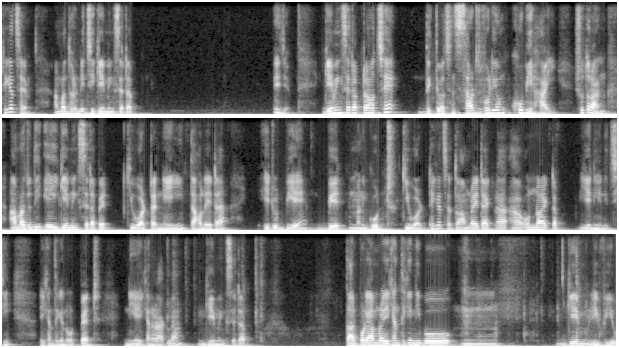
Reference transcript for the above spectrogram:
ঠিক আছে? আমরা ধরে নিচ্ছি গেমিং সেট এই যে গেমিং সেট হচ্ছে, দেখতে পাচ্ছেন সার্চ ভলিউম খুবই হাই সুতরাং আমরা যদি এই গেমিং সেট আপের কিওয়ার্ডটা নেই, তাহলে এটা it would be a bad মানে গুড কিওয়ার্ড ঠিক আছে? তো আমরা এটা একটা অন্য একটা ইয়ে নিয়ে নিচ্ছি। এখান থেকে নোটপ্যাড নিয়ে এখানে রাখলাম গেমিং সেট তারপরে আমরা এখান থেকে নিব গেম রিভিউ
